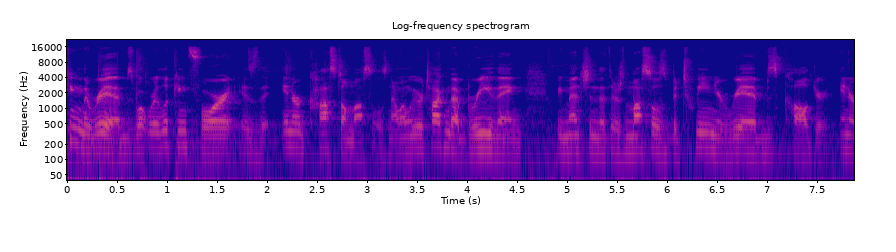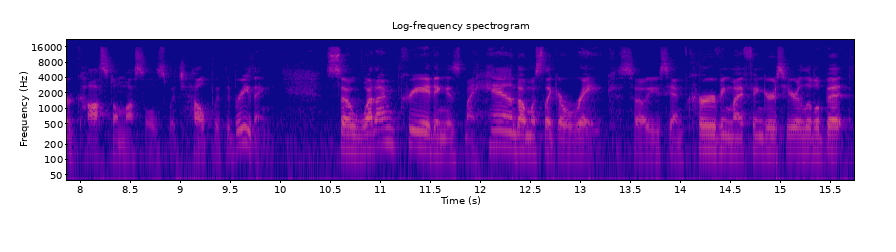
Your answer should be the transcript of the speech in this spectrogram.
The ribs, what we're looking for is the intercostal muscles. Now, when we were talking about breathing, we mentioned that there's muscles between your ribs called your intercostal muscles, which help with the breathing. So what I'm creating is my hand almost like a rake. So you see I'm curving my fingers here a little bit.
